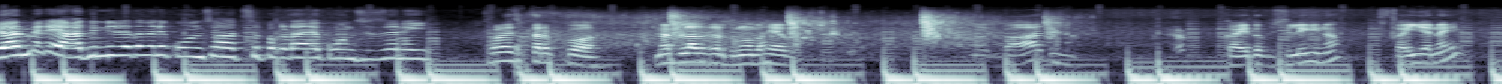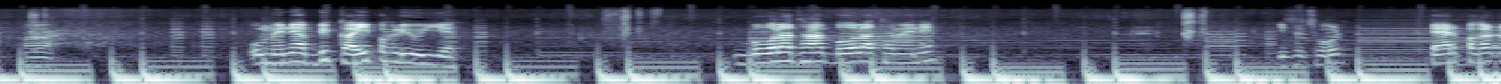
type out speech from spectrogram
यार, मेरे याद नहीं रहता मैंने कौन से हाथ से पकड़ा है, कौन से से नहीं। थोड़ा इस तरफ़ को आ। मैं ब्लर कर दूँगा भाई अब। ये बात कई तो फिसलेगी ना? कई है ना ये? हाँ। वो मैंने अभी कई पकड़ी हुई है। बोला था बोला था मैंने। इसे छोड़। टायर पकड़।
